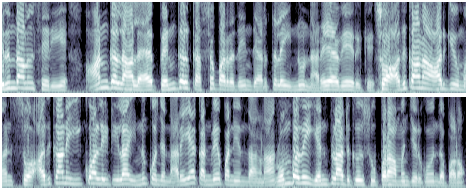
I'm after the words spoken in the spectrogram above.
இருந்தாலும் சரி ஆண்களால பெண்கள் கஷ்டப்படுறது இந்த இடத்துல இன்னும் நிறையவே இருக்கு. ஸோ அதுக்கான ஆர்கியூமெண்ட்ஸ் ஸோ அதுக்கான ஈக்குவாலிட்டிலாம் இன்னும் கொஞ்சம் நிறைய கன்வே பண்ணியிருந்தாங்கன்னா ரொம்பவே என் பிளாட்டுக்கு சூப்பராக அமைஞ்சிருக்கும் இந்த படம்.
